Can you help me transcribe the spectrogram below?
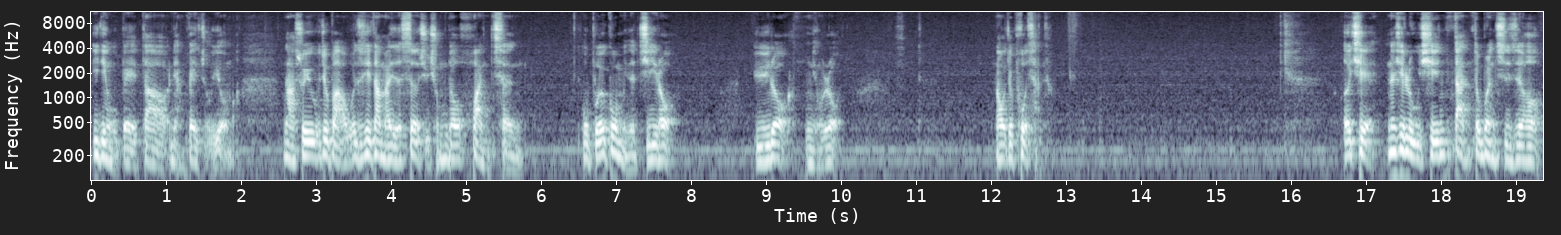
一点五倍到两倍左右嘛，那所以我就把我这些蛋白质的摄取全部都换成我不会过敏的鸡肉。鱼肉、牛肉，然后我就破产了。而且那些乳清蛋都不能吃之后，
